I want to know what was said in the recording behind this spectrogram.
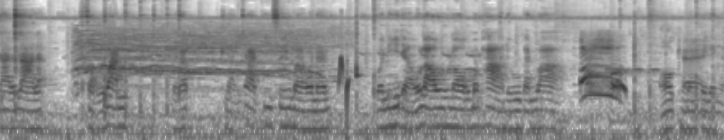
ได้เวลาแล้วสองวันนะครับ หลังจากที่ซื้อมาวันนั้น วันนี้เดี๋ยวเราลองมาผ่าดูกันว่าเป็น Okay. ยังไง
